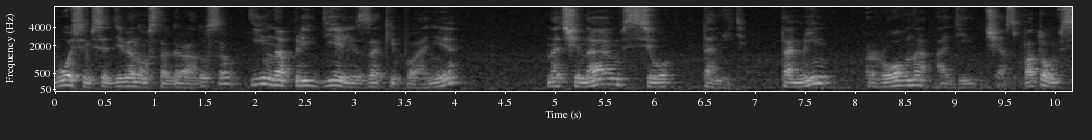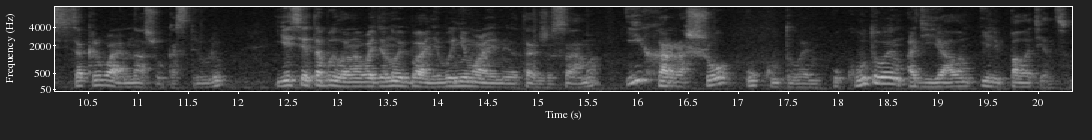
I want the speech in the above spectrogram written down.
80-90 градусов и на пределе закипания начинаем все томить. Томим ровно 1 час. Потом закрываем нашу кастрюлю, если это было на водяной бане, вынимаем ее так же само. И хорошо укутываем. Укутываем одеялом или полотенцем.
